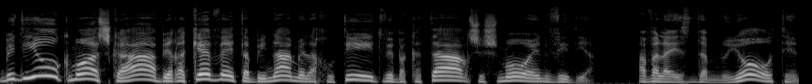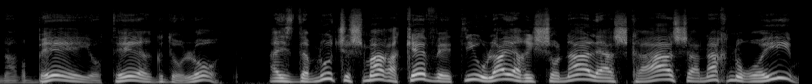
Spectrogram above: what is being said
בדיוק כמו השקעה ברכבת הבינה המלאכותית ובקטר ששמו NVIDIA. אבל ההזדמנויות הן הרבה יותר גדולות. ההזדמנות ששמה רכבת היא אולי הראשונה להשקעה שאנחנו רואים.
